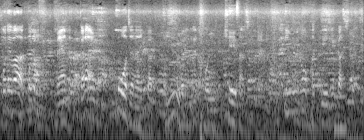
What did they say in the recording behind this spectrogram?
ここではこう悩んでるからこうじゃないかっていうなんかこういう計算式みたいなっていうのをパッケージ化してやった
